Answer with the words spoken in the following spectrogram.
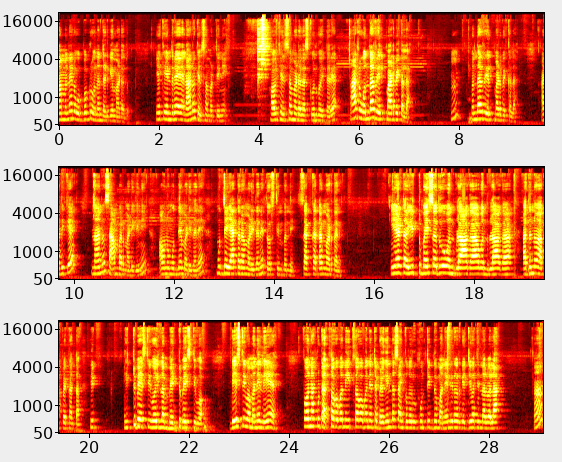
ನಮ್ಮ ಮನೇಲಿ ಒಬ್ಬೊಬ್ರು ಒಂದೊಂದು ಅಡುಗೆ ಮಾಡೋದು. ಯಾಕೆಂದರೆ ನಾನು ಕೆಲಸ ಮಾಡ್ತೀನಿ. ಅವ್ರು ಕೆಲಸ ಮಾಡಲ್ಲ ಸ್ಕೂಲ್ಗೆ ಹೋಗ್ತಾರೆ ಆದರೂ ಒಂದಾದ್ರೂ ಹೆಲ್ಪ್ ಮಾಡಬೇಕಲ್ಲ. ಹ್ಞೂ ಒಂದಾದ್ರೂ ಹೆಲ್ಪ್ ಮಾಡಬೇಕಲ್ಲ. ಅದಕ್ಕೆ ನಾನು ಸಾಂಬಾರು ಮಾಡಿದ್ದೀನಿ, ಅವನು ಮುದ್ದೆ ಮಾಡಿದ್ದಾನೆ ಮುದ್ದೆ ಯಾವ ಥರ ಮಾಡಿದ್ದಾನೆ ತೋರಿಸ್ತೀನಿ ಬನ್ನಿ. ಸಖತ್ತಾಗಿ ಮಾಡ್ತಾನೆ. ಹೇಳ್ತಾರೆ ಹಿಟ್ಟು ಬೇಯಿಸೋದು, ಒಂದು ಬ್ಲಾಗ ಒಂದು ಬ್ಲಾಗ ಅದನ್ನು ಹಾಕ್ಬೇಕಂತ. ಹಿಟ್ಟು ಹಿಟ್ಟು ಬೇಯಿಸ್ತೀವೋ ಇಲ್ಲ ಮೆಟ್ಟು ಬೇಯಿಸ್ತೀವೋ? ಬೇಯಿಸ್ತೀವೋ ಮನೇಲಿ? ಫೋನ್ ಹಾಕ್ಬಿಟ್ಟು ಹತ್ತು ತಗೊಬನ್ನಿ ಇತ್ತು ತಗೊಬನ್ನಿ ಅಂತ ಬೆಳಗಿಂದ ಸಾಯಂಕಾಲದವ್ರು ಕುಂತಿದ್ದು ಮನೇಲಿರೋರಿಗೆ ಜೀವ ತಿನ್ನಲ್ವಲ್ಲ ಹಾಂ?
